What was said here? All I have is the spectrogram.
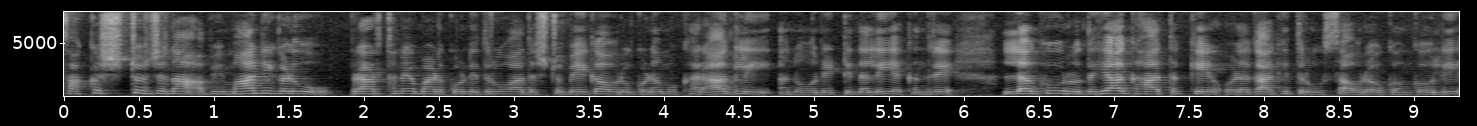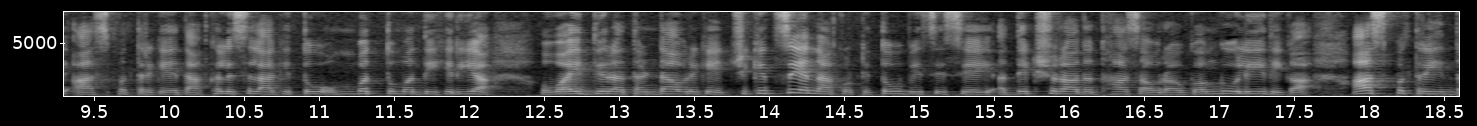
ಸಾಕಷ್ಟು ಜನ ಅಭಿಮಾನಿಗಳು ಪ್ರಾರ್ಥನೆ ಮಾಡಿಕೊಂಡಿದ್ರು. ಆದಷ್ಟು ಬೇಗ ಅವರು ಗುಣಮುಖರಾಗಲಿ ಅನ್ನೋ ನಿಟ್ಟಿನಲ್ಲಿ, ಯಾಕಂದರೆ ಲಘು ಹೃದಯಾಘಾತಕ್ಕೆ ಒಳಗಾಗಿದ್ರು ಸೌರವ್ ಗಂಗೂಲಿ. ಆಸ್ಪತ್ರೆಗೆ ದಾಖಲಿಸಲಾಗಿತ್ತು. ಒಂಬತ್ತು ಮಂದಿ ಹಿರಿಯ ವೈದ್ಯರ ತಂಡ ಅವರಿಗೆ ಚಿಕಿತ್ಸೆಯನ್ನ ಕೊಟ್ಟಿತ್ತು. ಬಿಸಿಸಿಐ ಅಧ್ಯಕ್ಷರಾದಂತಹ ಸೌರವ್ ಗಂಗೂಲಿ ಇದೀಗ ಆಸ್ಪತ್ರೆಯಿಂದ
